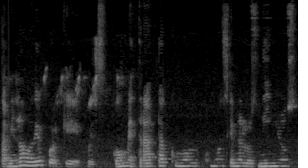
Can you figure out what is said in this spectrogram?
también la odio porque, pues, cómo me trata, cómo, cómo hacen a los niños,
